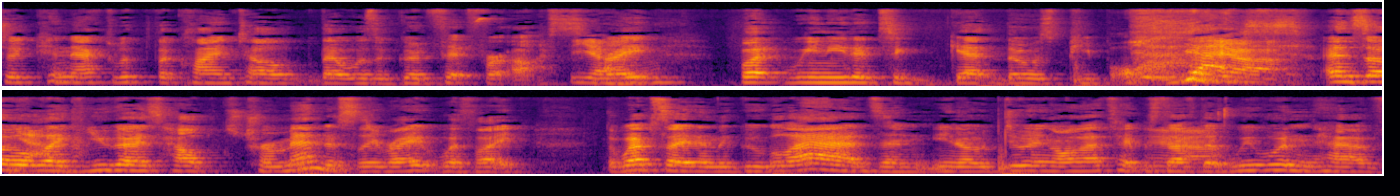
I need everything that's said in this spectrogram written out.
to connect with the clientele that was a good fit for us, Yeah. right? But we needed to get those people. Yes. Yeah. And so Yeah. like you guys helped tremendously, right? With like the website and the Google ads and you know doing all that type of stuff that we wouldn't have,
